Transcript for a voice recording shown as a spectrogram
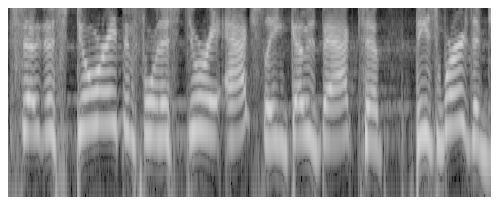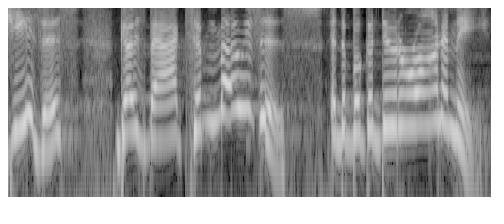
So the story before the story actually goes back to these words of Jesus goes back to Moses in the book of Deuteronomy.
